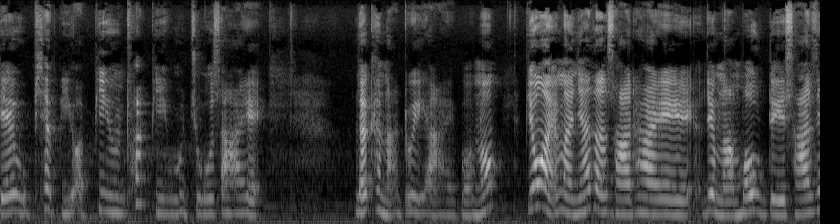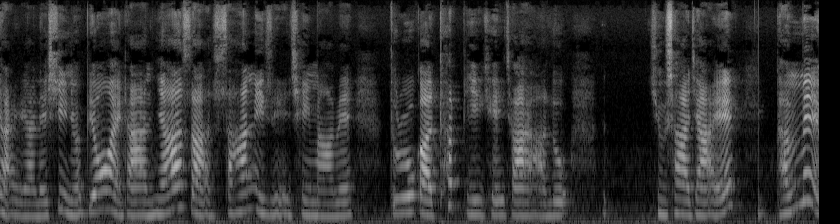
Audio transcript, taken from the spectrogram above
တဲကိုဖြတ်ပြီးတော့အပြင်ထွက်ပြေးဖို့စ조사ရဲ့လက္ခဏာတွေ့ရတယ်ပေါ့နော် ပြောရရင်အမှညစာစားထားတဲ့တဲ့မလားမဟုတ်တေးစားကြရလည်းရှိနေပြောရရင်ဒါညစာစားနေစဉ်အချိန်မှာပဲသူတို့ကထွက်ပြေးခဲ့ကြတာလို့ယူဆကြရဲဒါပေမဲ့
